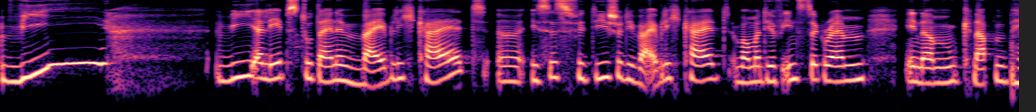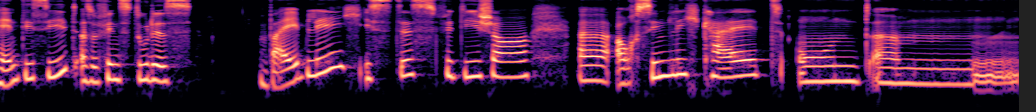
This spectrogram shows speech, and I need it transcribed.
Wie, wie erlebst du deine Weiblichkeit? Äh, ist es für dich schon die Weiblichkeit, wenn man die auf Instagram in einem knappen Panty sieht? Also findest du das weiblich? Ist es für dich schon äh, auch Sinnlichkeit und ähm,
